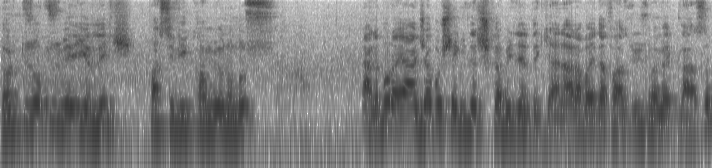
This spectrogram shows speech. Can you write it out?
430 beygirlik Pasifik kamyonumuz. Yani buraya ancak bu şekilde çıkabilirdik. Yani arabayı da fazla üzmemek lazım.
